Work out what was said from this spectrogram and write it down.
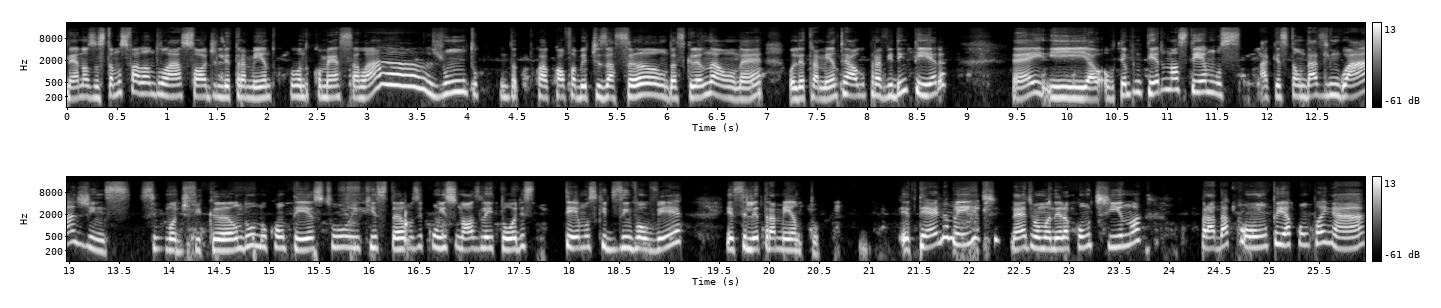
né, nós estamos falando lá só de letramento quando começa lá junto com a, com a alfabetização das crianças, não, né? O letramento é algo para a vida inteira, né? E, e o tempo inteiro nós temos a questão das linguagens se modificando no contexto em que estamos, e com isso nós, leitores, temos que desenvolver esse letramento eternamente, né, de uma maneira contínua, para dar conta e acompanhar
